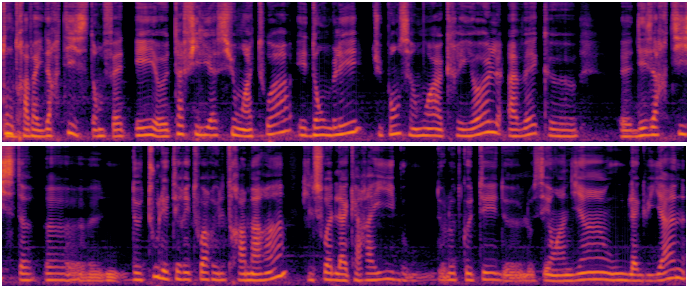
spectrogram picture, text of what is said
ton travail d'artiste, en fait, et ta filiation à toi. Et d'emblée, tu penses un mois créole avec des artistes de tous les territoires ultramarins, qu'ils soient de la Caraïbe ou de l'autre côté de l'océan Indien ou de la Guyane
